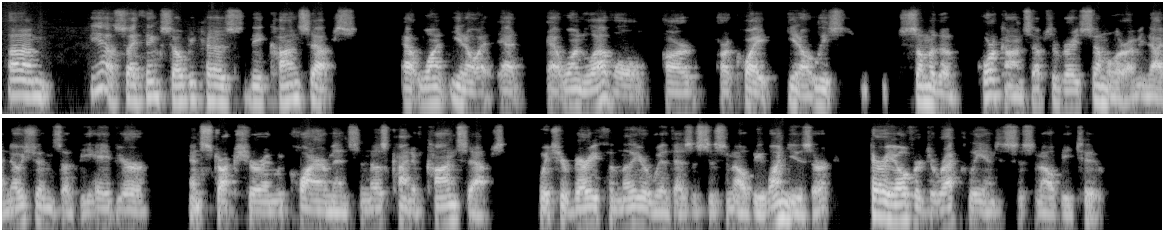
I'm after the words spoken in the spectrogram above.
Um, yes, I think so because the concepts at one, you know, at, at at one level are are quite, you know, at least some of the core concepts are very similar. I mean, that notions of behavior, and structure and requirements and those kind of concepts, which you're very familiar with as a SysML v1 user, carry over directly into SysML v2.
